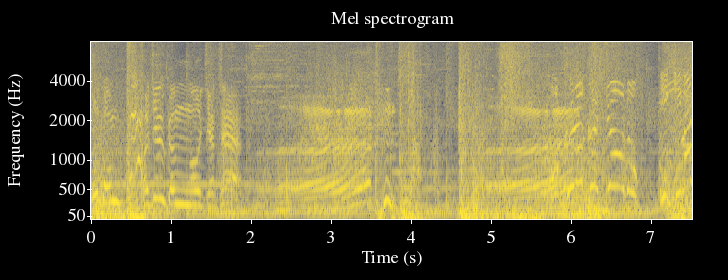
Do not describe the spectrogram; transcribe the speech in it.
五トン多重眼の術極楽浄土行きます。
